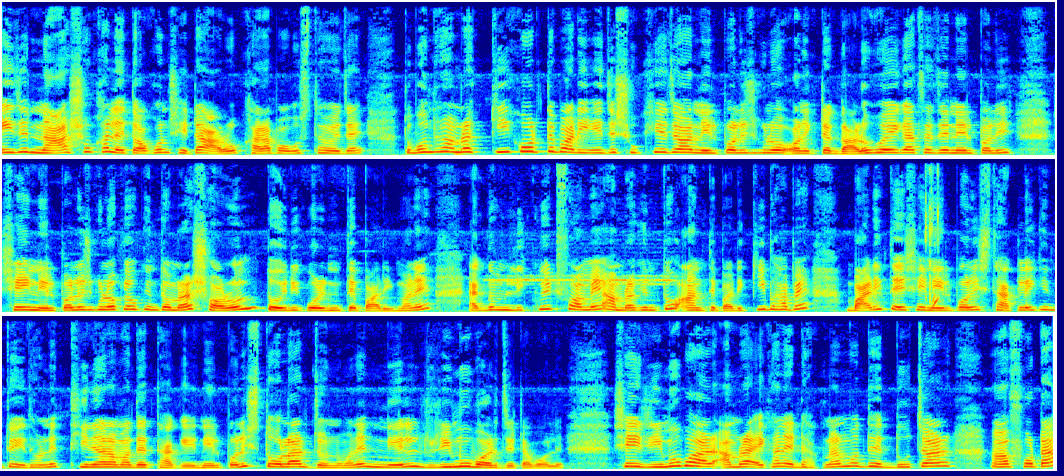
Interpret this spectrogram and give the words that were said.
এই যে না শোখালে তখন সেটা আরও খারাপ অবস্থা হয়ে যায়। তো বন্ধুরা, আমরা কি করতে পারি? এই যে শুকিয়ে যাওয়া নেল পলিশগুলো অনেকটা গাঢ় হয়ে গেছে যে নেল পলিশ, সেই নেল পলিশগুলোকেও কিন্তু আমরা সরল তৈরি করে নিতে পারি। মানে একদম লিকুইড ফর্মে আমরা কিন্তু আনতে পারি। কীভাবে? বাড়িতে সেই নেল পলিশ থাকলে কিন্তু এই ধরনের থিনার আমাদের থাকে, নেল পলিশ তোলার জন্য মানে নেল রিমুভার যেটা বলে। সেই রিমুভার আমরা এখানে ঢাকনার মধ্যে দু চার ফোঁটা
